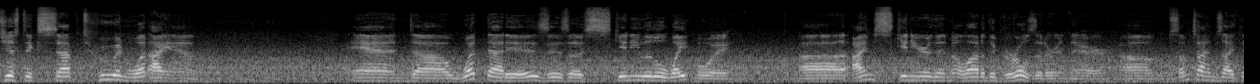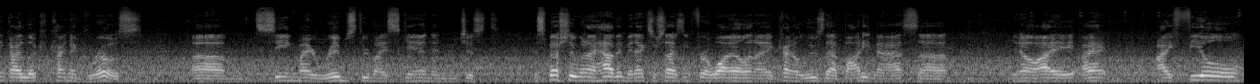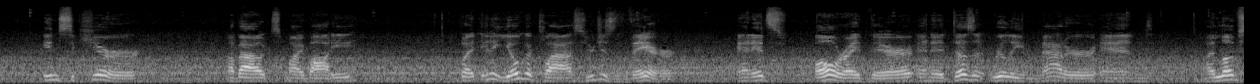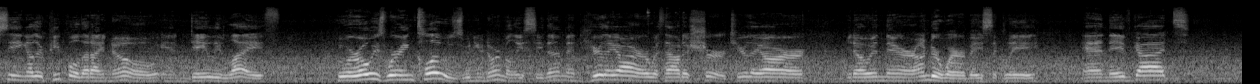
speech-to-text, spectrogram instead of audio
just accept who and what I am. And uh, what that is is a skinny little white boy uh, I'm skinnier than a lot of the girls that are in there. Um, sometimes I think I look kind of gross, um, seeing my ribs through my skin, and just, especially when I haven't been exercising for a while and I kind of lose that body mass. Uh, you know, I, I, I feel insecure about my body. But in a yoga class, you're just there, and it's all right there, and it doesn't really matter. And I love seeing other people that I know in daily life who are always wearing clothes when you normally see them, and here they are without a shirt. Here they are, you know, in their underwear basically, and they've got,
